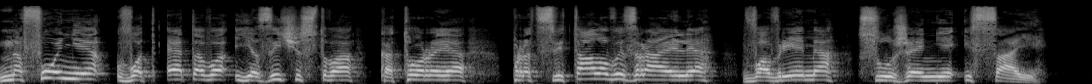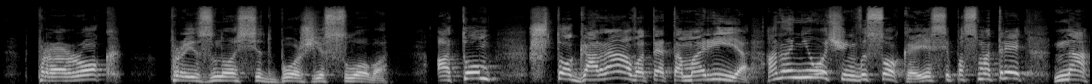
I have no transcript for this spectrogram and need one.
На фоне вот этого язычества, которое процветало в Израиле во время служения Исаии, пророк произносит Божье Слово – о том, что гора, вот эта Мария, она не очень высокая. Если посмотреть на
